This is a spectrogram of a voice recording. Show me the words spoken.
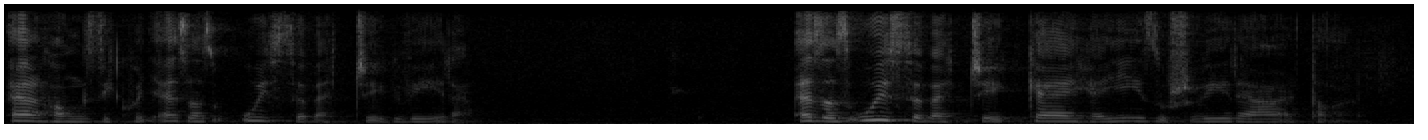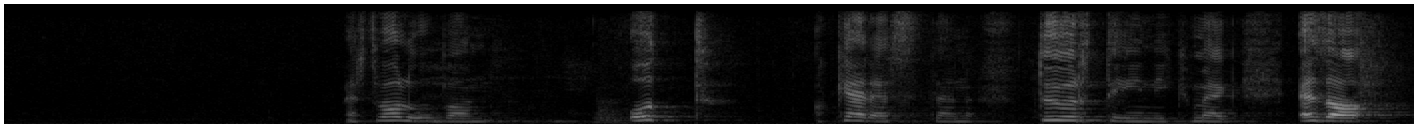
elhangzik, hogy ez az új szövetség vére. Ez az új szövetség kejhe Jézus vére által. Mert valóban ott a kereszten történik meg ez a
